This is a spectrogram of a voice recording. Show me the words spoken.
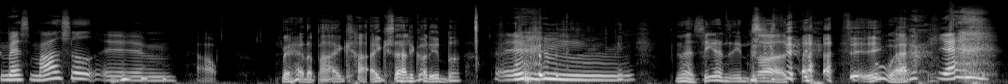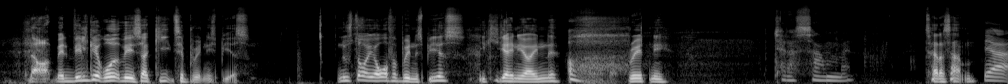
masse meget sød. Øhm. Men han er bare ikke, har ikke særlig godt indre. øhm, Nu har jeg set hans indre. og det- Det er ikke Uh, uh, ja. Nå, men hvilke råd vil I så give til Britney Spears? Nu står I over for Britney Spears. I kigger hende i øjnene. Oh. Britney, Tag dig sammen, mand. tag dig sammen. Ja,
